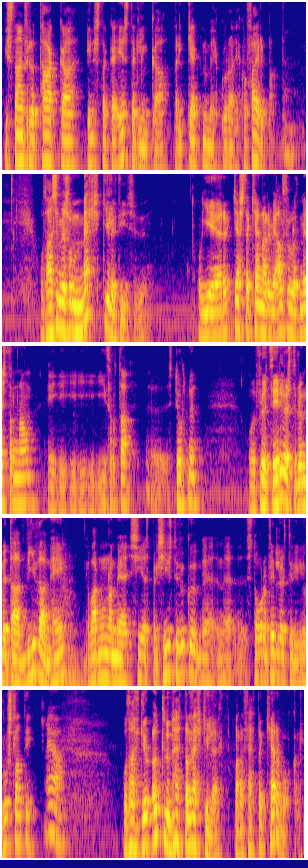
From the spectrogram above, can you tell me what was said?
í staðin fyrir að taka einstaka einstaklinga bara í gegnum eitthvað, eitthvað færiband og það sem er svo merkilegt í þessu og ég er gestakennari við alþjóðlegt mestranám í, í, í, í íþróttastjórnun og við flutt fyrirlestur um þetta víða um heim. Ég var núna með síðast bara í síðustu viku með, með stóran fyrirlestur í Rúslandi já, og það ger öllum þetta merkilegt bara þetta kerf okkar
